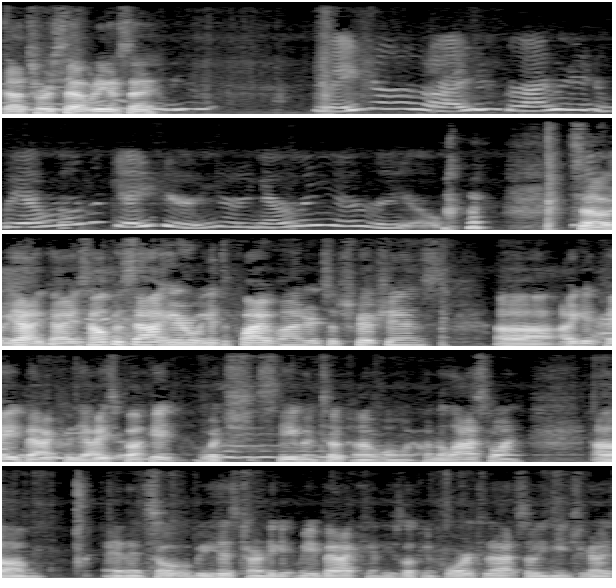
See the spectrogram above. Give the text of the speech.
that's where it's at. What are you gonna say? Make sure to like, subscribe, and hit the bell notifications so you never miss a video. So yeah, guys, help us out here. We get to 500 subscriptions. Uh, I get paid back for the ice bucket, which Steven took on, on the last one. Um, and then so it will be his turn to get me back, and he's looking forward to that. So he needs you guys'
